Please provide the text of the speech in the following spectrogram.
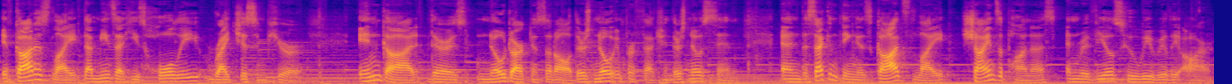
If God is light, that means that he's holy, righteous, and pure. In God, there is no darkness at all, there's no imperfection, there's no sin. And the second thing is God's light shines upon us and reveals who we really are.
